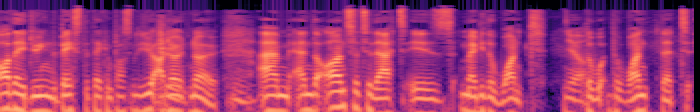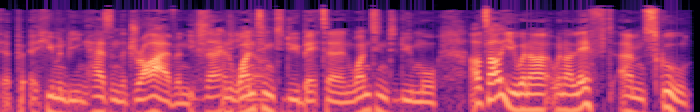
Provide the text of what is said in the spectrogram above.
are they doing the best that they can possibly do? I don't know. Um, and the answer to that is maybe the want. Yeah. The, the want that a human being has and the drive and, Exactly, and wanting yeah. to do better and wanting to do more. I'll tell you when I, when I left, um, school,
